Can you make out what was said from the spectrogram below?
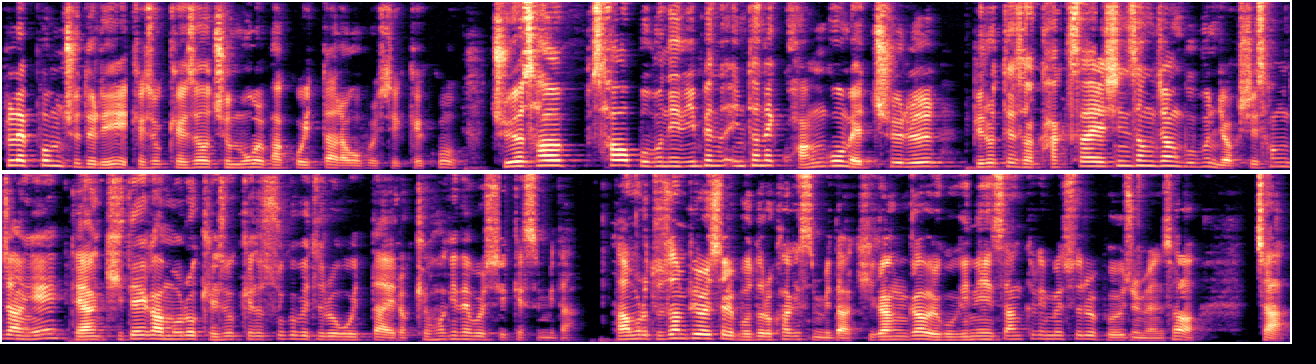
플랫폼 주들이 계속해서 주목을 받고 있다라고 볼 수 있겠고 주요 사업, 사업 부분인 인터넷 광고 매출을 비롯해서 각사의 신성장 부분 역시 성장에 대한 기대감으로 계속해서 수급이 들어오고 있다 이렇게 확인해 볼 수 있겠습니다. 다음으로 두산 퓨얼셀 보도록 하겠습니다. 기관과 외국인이 쌍크림 매수를 보여주면서 자,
